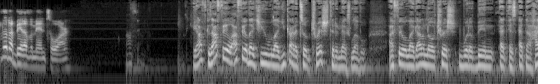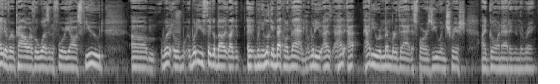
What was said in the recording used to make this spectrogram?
little bit of a mentor. Yeah, because I feel I feel that you like you kind of took Trish to the next level. I feel like I don't know if Trish would have been at as, at the height of her power if it wasn't for y'all's feud. Um, what what do you think about like uh, when you're looking back on that? What do you how, how, how do you remember that as far as you and Trish like going at it in the ring?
